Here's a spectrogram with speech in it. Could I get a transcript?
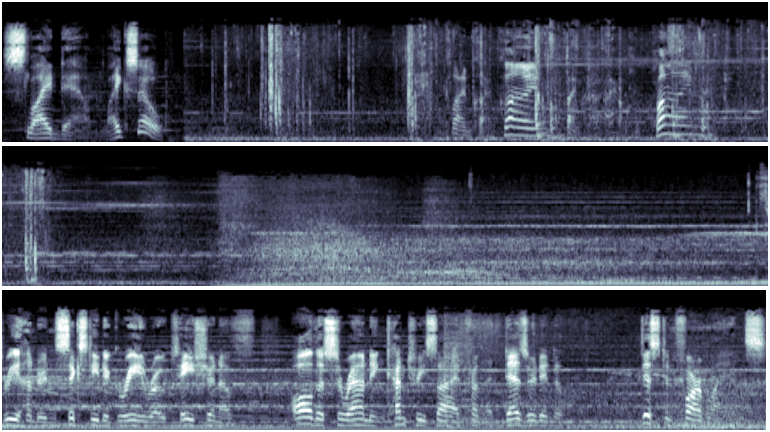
slide down like so. Climb, climb, climb, climb, climb, climb, climb. Three hundred and sixty degree rotation of all the surrounding countryside from the desert into distant farmlands.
